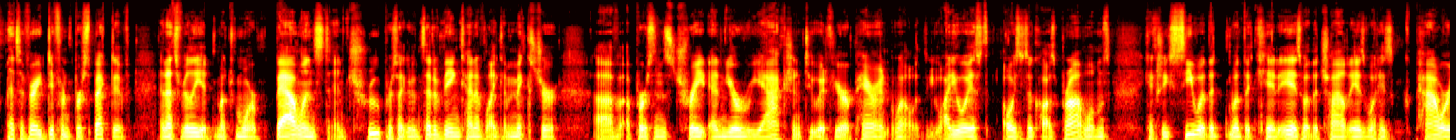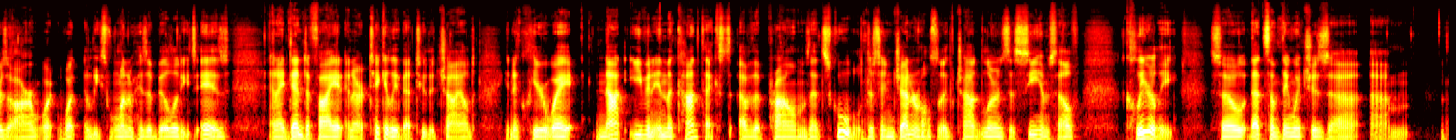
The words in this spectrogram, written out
that's a very different perspective and that's really a much more balanced and true perspective. Instead of being kind of like a mixture of a person's trait and your reaction to it if you're a parent well why do you always always have to cause problems? You can actually see what the what the kid is what the child is what his powers are what what at least one of his abilities is and identify it and articulate that to the child in a clear way not even in the context of the problems at school just in general so the child learns to see himself clearly. So that's something which is uh, um,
